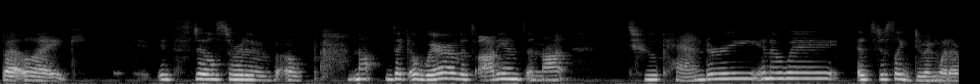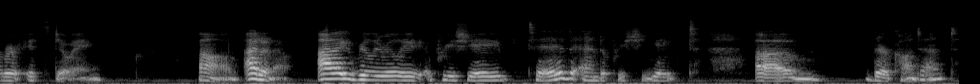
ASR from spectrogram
but like it's still sort of oh, not like aware of its audience and not too pandery in a way. It's just like doing Mhm. whatever it's doing. Um i don't know. I really really appreciated and appreciate um their content.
